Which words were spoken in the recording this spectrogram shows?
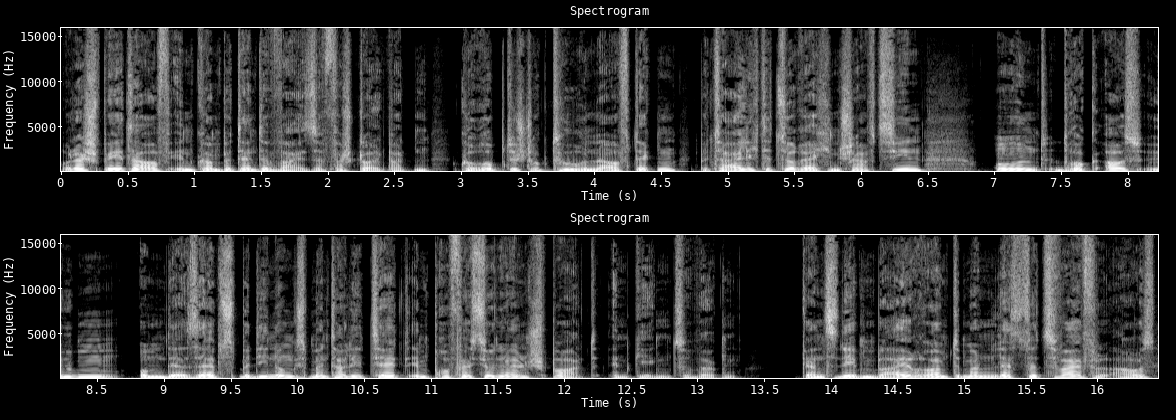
oder später auf inkompetente Weise verstolperten. Korrupte Strukturen aufdecken, Beteiligte zur Rechenschaft ziehen und Druck ausüben, um der Selbstbedienungsmentalität im professionellen Sport entgegenzuwirken. Ganz nebenbei räumte man letzte Zweifel aus.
